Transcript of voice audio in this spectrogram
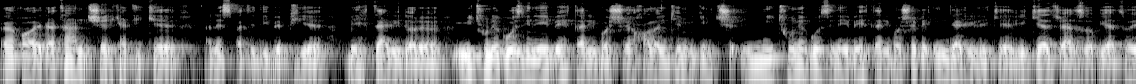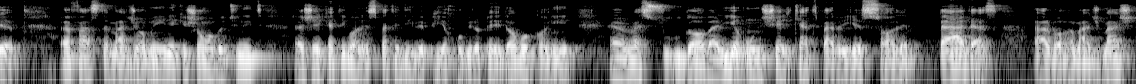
قاعدتا شرکتی که نسبت دی به پی بهتری داره می‌تونه گزینه بهتری باشه؟ حالا اینکه میگیم می‌تونه گزینه بهتری باشه به این دلیله که یکی از جذابیت های فصل مجامع اینه که شما بتونید شرکتی با نسبت دی به پی خوبی رو پیدا بکنید و سوداوری اون شرکت برای سال بعد از در واقع مجمعش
